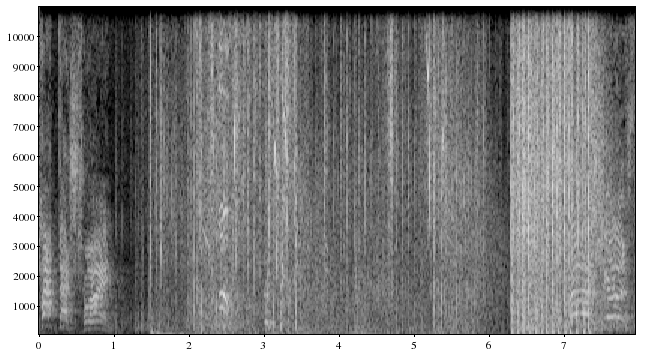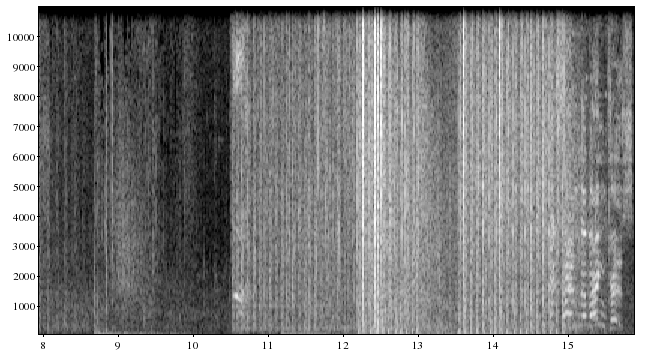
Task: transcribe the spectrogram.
Hat das Schwein! Schuss! Defend the bunkers!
